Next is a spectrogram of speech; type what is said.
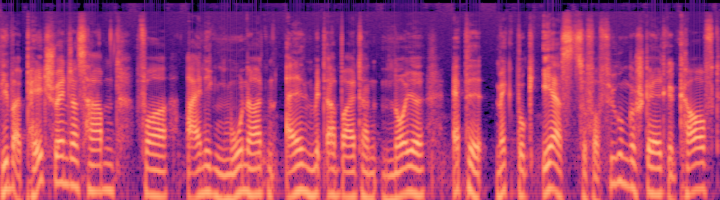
Wir bei PageRangers haben vor einigen Monaten allen Mitarbeitern neue Apple MacBook Airs zur Verfügung gestellt, gekauft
